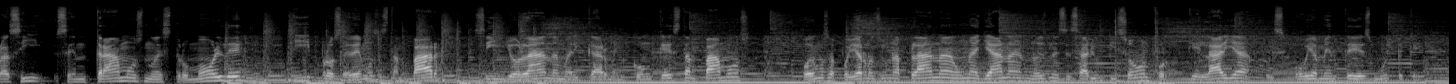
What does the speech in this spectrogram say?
Ahora sí, centramos nuestro molde y procedemos a estampar sin Yolanda, Mari Carmen. ¿Con qué estampamos? Podemos apoyarnos de una plana, una llana, no es necesario un pisón porque el área pues obviamente es muy pequeña.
